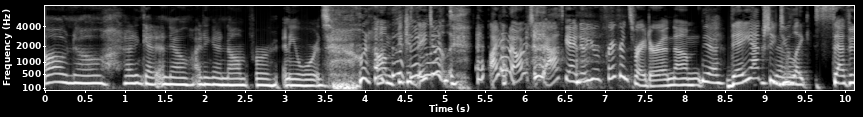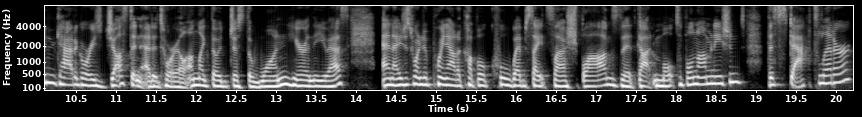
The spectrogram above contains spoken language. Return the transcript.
Oh no, I didn't get it. No, I didn't get a nom for any awards. um, because they do. It I don't know. I was just asking. I know you're a fragrance writer, and um, yeah. they actually no. do like seven categories just in editorial, unlike the just the one here in the U.S. And I just wanted to point out a couple cool websites slash blogs that got multiple nominations. The Stacked Letter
